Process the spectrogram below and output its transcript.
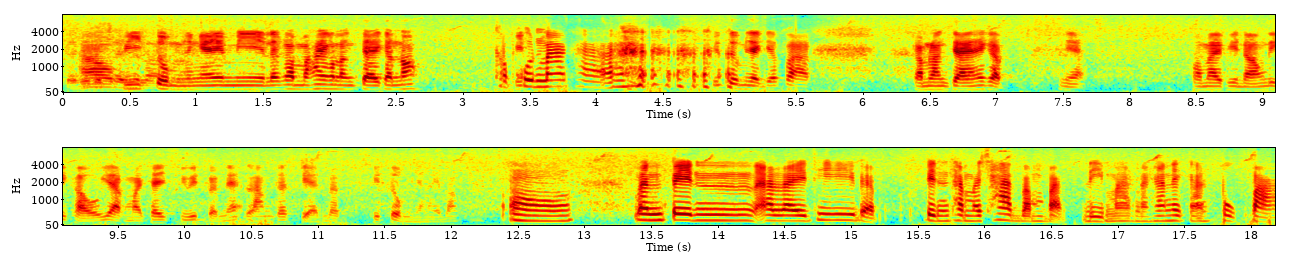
แต่นี่เอาก็ใช้พี่เวลาตุ่มยังไงมีแล้วก็มาให้กำลังใจกันเนาะขอบคุณมากค่ะ พี่ตุ่มอยากจะฝากกำลังใจให้กับ เนี่ยพ่อแม่พี่น้องที่เขาอยากมาใช้ชีวิตแบบเนี้ยหลังเกษียณแบบพี่ตุ่มยังไงบ้างอ๋อ มันเป็นอะไรที่แบบเป็นธรรมชาติบำบัดดีมากนะคะ ในการปลูกป่า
